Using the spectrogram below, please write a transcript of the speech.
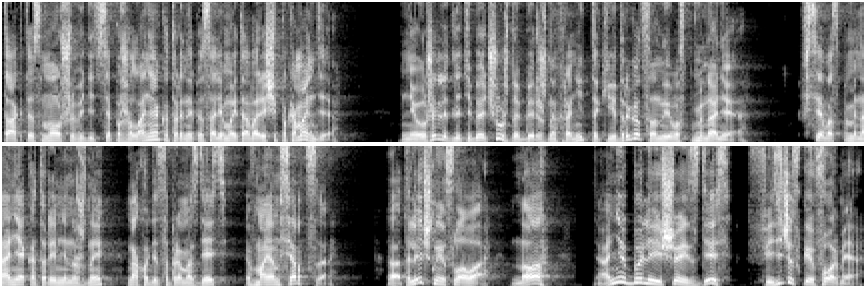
Так ты сможешь увидеть все пожелания, которые написали мои товарищи по команде». «Неужели для тебя чуждо бережно хранить такие драгоценные воспоминания?» «Все воспоминания, которые мне нужны, находятся прямо здесь, в моём сердце». Отличные слова, но... Они были еще и здесь, в физической форме.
